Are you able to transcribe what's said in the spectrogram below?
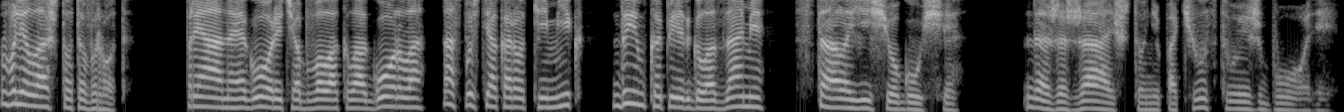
влила что-то в рот. Пряная горечь обволокла горло, а спустя короткий миг дымка перед глазами стала еще гуще. Даже жаль, что не почувствуешь боли.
